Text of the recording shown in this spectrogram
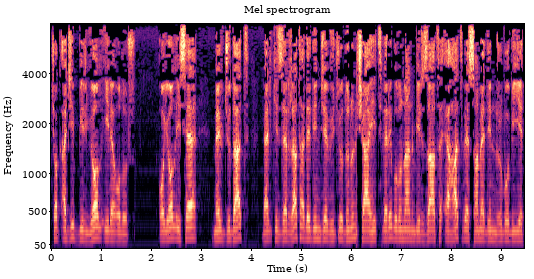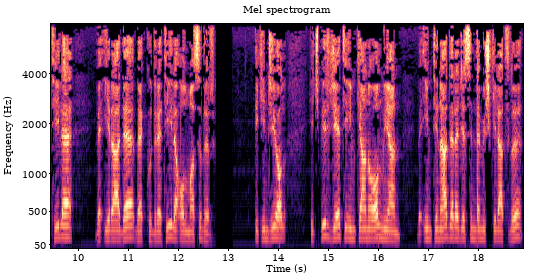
çok acip bir yol ile olur. O yol ise, mevcudat, belki zerrat adedince vücudunun şahitleri bulunan bir zatı ehad ve samedin rububiyetiyle ve irade ve kudretiyle olmasıdır. İkinci yol, hiçbir ciheti imkanı olmayan ve imtina derecesinde müşkilatlı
